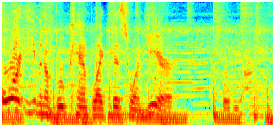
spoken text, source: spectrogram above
or even a boot camp like this one here, where we are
